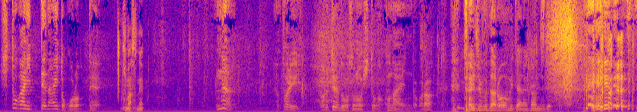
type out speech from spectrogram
人が行ってないところって、来ますねねぱりある程度その人が来ないんだから 大丈夫だろうみたいな感じでこ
